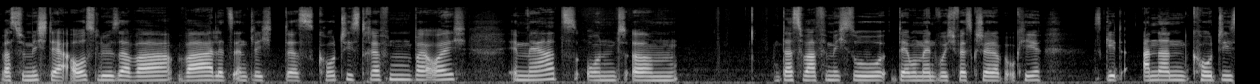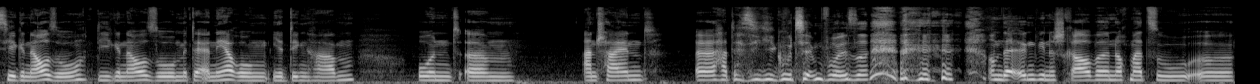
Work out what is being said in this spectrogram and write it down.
was für mich der Auslöser war, war letztendlich das Coaches-Treffen bei euch im März. Und ähm, das war für mich so der Moment, wo ich festgestellt habe, okay, es geht anderen Coaches hier genauso, die genauso mit der Ernährung ihr Ding haben. Und ähm, anscheinend äh, hat der Sigi gute Impulse, um da irgendwie eine Schraube nochmal zu, äh,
